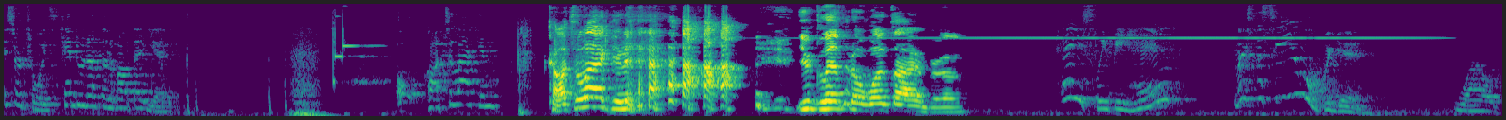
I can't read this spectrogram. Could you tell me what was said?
It's your choice. Can't do nothing about that yet. Oh, caught you lacking. Caught you lacking. you glanced at it one time, bro. Hey, sleepyhead. Nice to see you up again. Wow,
